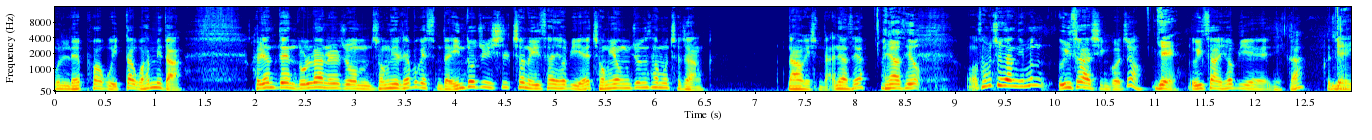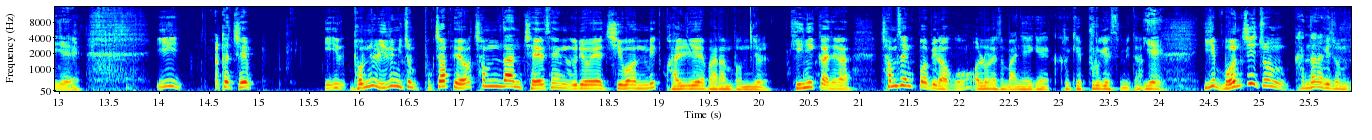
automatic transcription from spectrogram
을 내포하고 있다고 합니다. 관련된 논란을 좀 정리를 해보겠습니다. 인도주의 실천 의사협의회 정영준 사무처장 나와 계십니다. 안녕하세요. 안녕하세요. 어, 사무처장님은 의사하신 거죠? 예. 의사협의회니까. 그죠? 예, 예. 예. 이 아까 제 이, 법률 이름이 좀 복잡해요. 첨단 재생 의료의 지원 및 관리에 관한 법률. 기니까 제가 첨생법이라고 언론에서 많이 얘기 그렇게 부르겠습니다. 예. 이게 뭔지 좀 간단하게 좀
